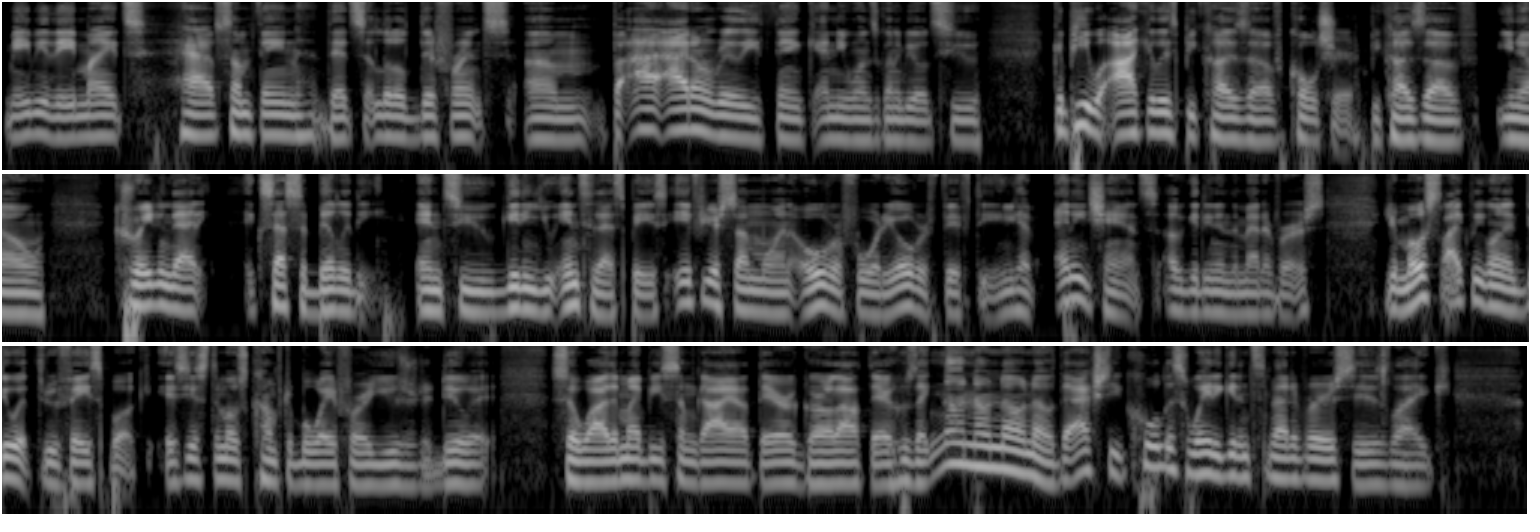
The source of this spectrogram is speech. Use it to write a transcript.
maybe they might have something that's a little different. Um, but I, I don't really think anyone's going to be able to compete with Oculus because of culture, because of you know creating that accessibility into getting you into that space. If you're someone over 40, over 50, and you have any chance of getting in the metaverse, you're most likely going to do it through Facebook. It's just the most comfortable way for a user to do it. So while there might be some guy out there, a girl out there who's like, no, no, no, no, the actually coolest way to get into metaverse is like,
